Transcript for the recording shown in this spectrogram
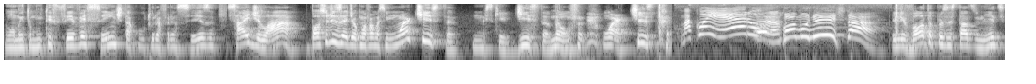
num momento muito efervescente da cultura francesa. Sai de lá, posso dizer de alguma forma assim, um artista. Um esquerdista? Não, um artista. Maconheiro! Comunista! Ele volta para os Estados Unidos,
